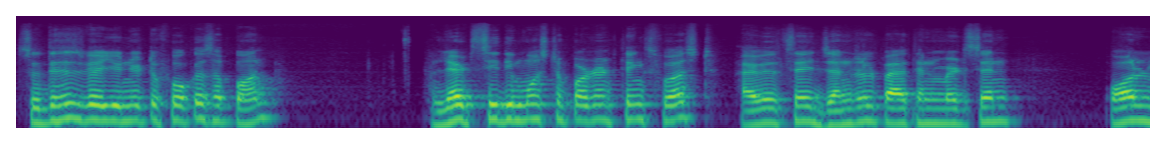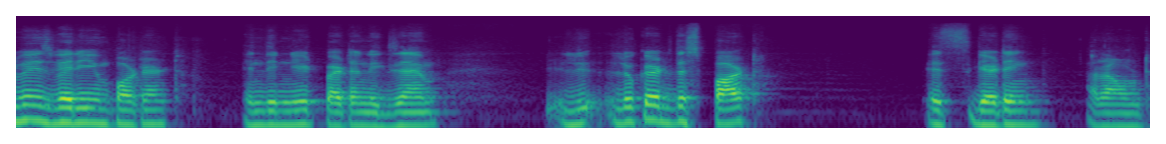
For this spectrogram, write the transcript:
So this is where you need to focus upon. Let's see the most important things first. I will say general path in medicine always very important in the NEET pattern exam. L look at this part it's getting around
